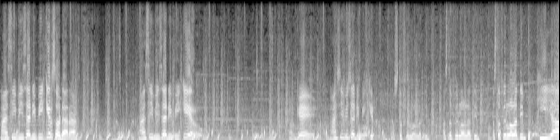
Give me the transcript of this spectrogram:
Masih bisa dipikir, Saudara. Masih bisa dipikir. Oke, masih bisa dipikir. Astagfirullahaladzim Astagfirullahaladzim Astagfirullahaladzim. Iya.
